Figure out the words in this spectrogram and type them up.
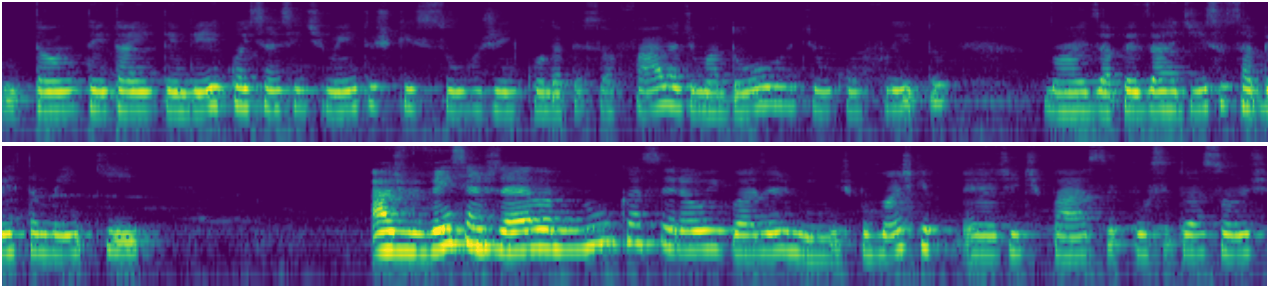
Então, tentar entender quais são os sentimentos que surgem quando a pessoa fala de uma dor, de um conflito, mas apesar disso, saber também que as vivências dela nunca serão iguais às minhas. Por mais que eh, a gente passe por situações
